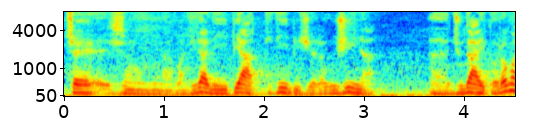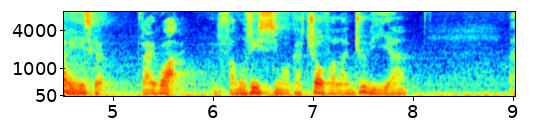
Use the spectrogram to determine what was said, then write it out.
ci sono una quantità di piatti tipici della cucina eh, giudaico-romanesca, tra i quali il famosissimo carciofo alla giudia, eh,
